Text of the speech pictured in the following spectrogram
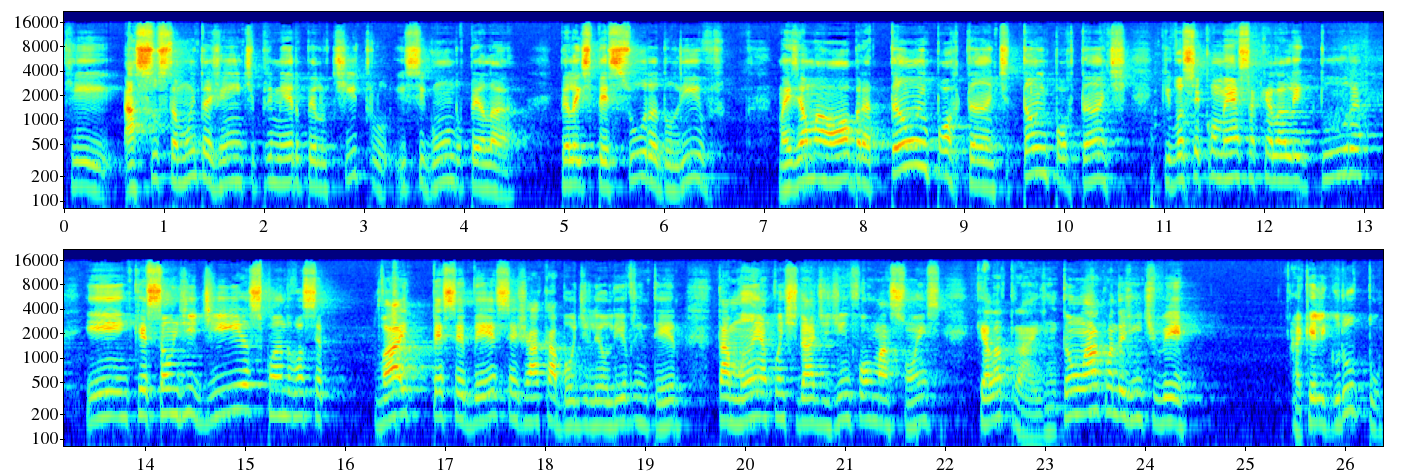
que assusta muita gente, primeiro pelo título e segundo pela, pela espessura do livro, mas é uma obra tão importante, tão importante, que você começa aquela leitura e em questão de dias, quando você vai perceber, você já acabou de ler o livro inteiro, tamanha a quantidade de informações que ela traz. Então lá quando a gente vê aquele grupo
